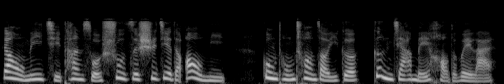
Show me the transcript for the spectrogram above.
让我们一起探索数字世界的奥秘，共同创造一个更加美好的未来。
